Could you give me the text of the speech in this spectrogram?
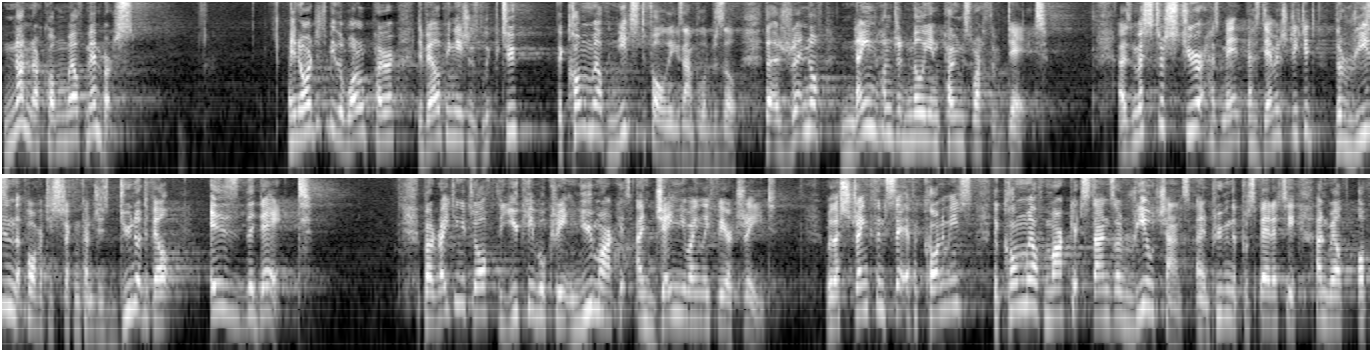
none are Commonwealth members. In order to be the world power developing nations look to, the Commonwealth needs to follow the example of Brazil, that has written off £900 million worth of debt. As Mr Stewart has, has demonstrated, the reason that poverty-stricken countries do not develop is the debt. By writing it off, the UK will create new markets and genuinely fair trade. With a strengthened set of economies, the Commonwealth market stands a real chance at improving the prosperity and wealth of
